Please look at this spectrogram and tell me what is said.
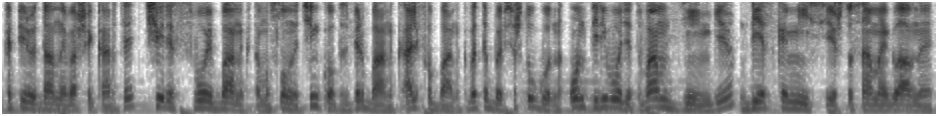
копирует данные вашей карты через свой банк, там, условно, Тинькофф, Сбербанк, Альфа-банк, ВТБ, все что угодно. Он переводит вам деньги без комиссии, что самое главное,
